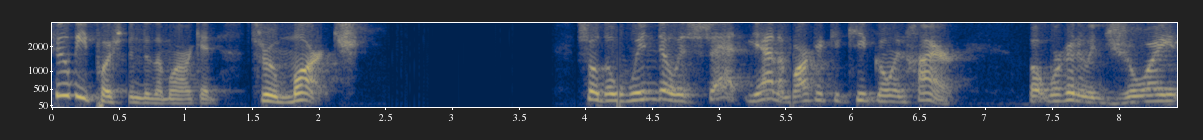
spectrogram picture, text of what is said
to be pushed into the market through March. So the window is set. Yeah, the market could keep going higher, but we're going to enjoy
